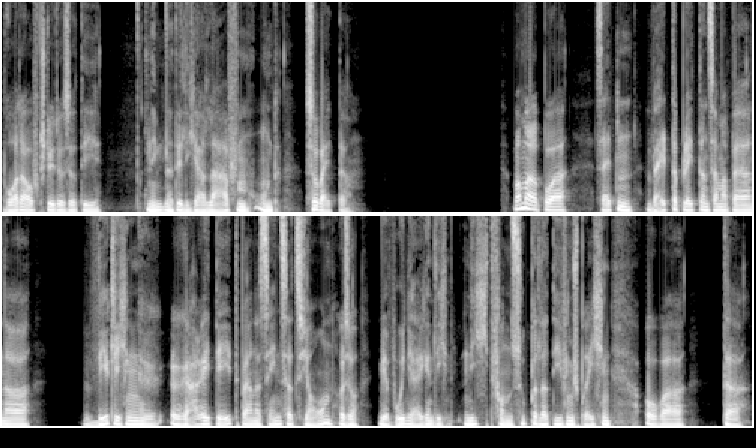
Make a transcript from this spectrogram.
broader aufgestellt, also die nimmt natürlich auch Larven und so weiter. Wenn wir ein paar Seiten weiterblättern, sind wir bei einer wirklichen Rarität, bei einer Sensation. Also wir wollen ja eigentlich nicht von Superlativen sprechen, aber der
